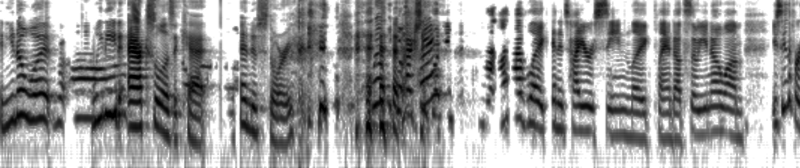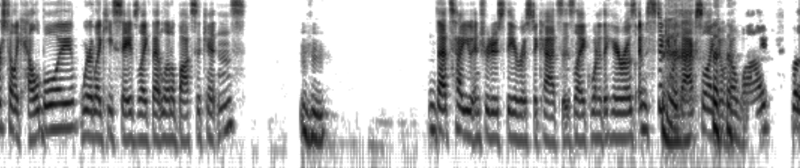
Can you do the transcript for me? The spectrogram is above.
And you know what? We need Axel as a cat. End of story. well, you know, actually, funny enough, I have like an entire scene like planned out. So you know, um, you see the first like Hellboy, where like he saves like that little box of kittens. Mm-hmm. that's how you introduce the Aristocats as like one of the heroes. I'm sticking with Axel. I don't know why, but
